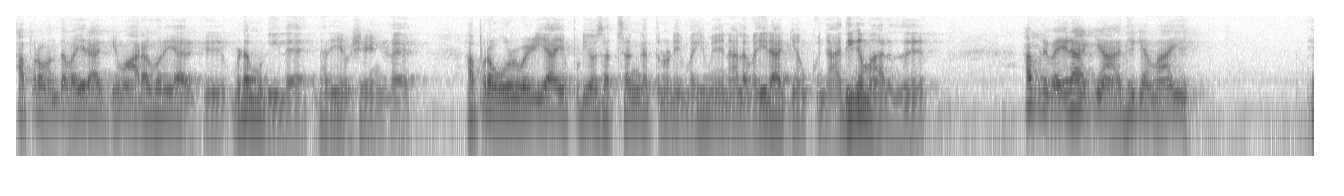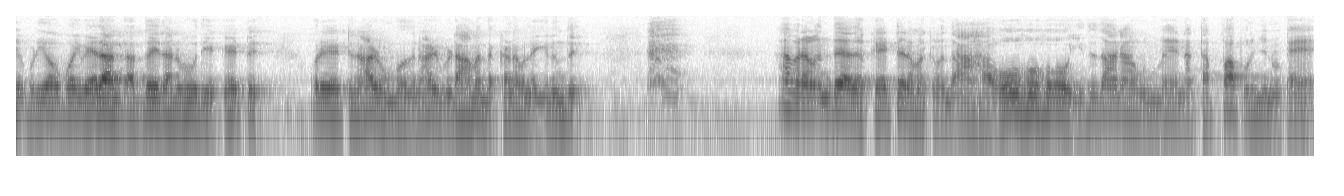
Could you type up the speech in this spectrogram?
அப்புறம் வந்த வைராக்கியமும் அறகுறையாக இருக்குது விட முடியல நிறைய விஷயங்களை. அப்புறம் ஒரு வழியாக எப்படியோ சத் சங்கத்தினுடைய மகிமையினால் வைராக்கியம் கொஞ்சம் அதிகமாகுது. அப்படி வைராக்கியம் அதிகமாகி எப்படியோ போய் வேதாந்த அத்வைத அனுபூதியை கேட்டு ஒரு எட்டு நாள் ஒம்பது நாள் விடாமல் அந்த கனவில் இருந்து அப்புறம் வந்து அதை கேட்டு நமக்கு வந்து ஆஹா ஓஹோஹோ இதுதானா உண்மை? நான் தப்பாக புரிஞ்சுன்னுட்டேன்.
